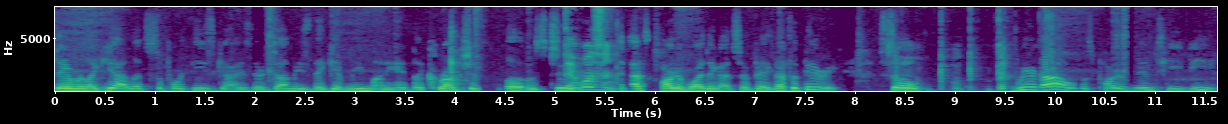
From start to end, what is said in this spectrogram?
They were like, yeah, let's support these guys. They're dummies. They give me money. The corruption flows too There wasn't, and that's part of why they got so big. That's a theory. So but Weird Al was part of MTV,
